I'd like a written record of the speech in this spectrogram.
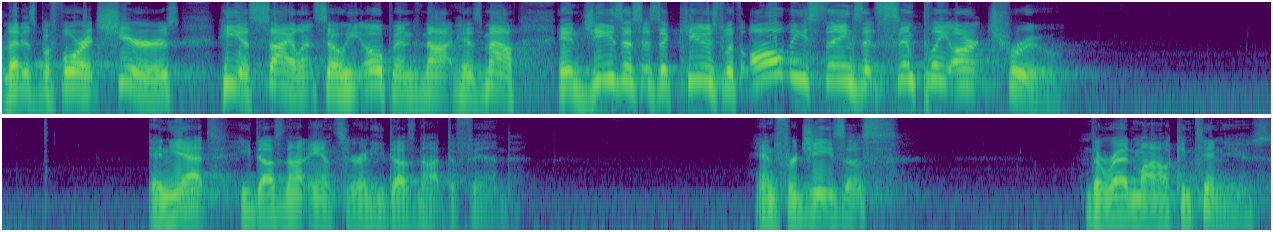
that is before its shearers, he is silent, so he opened not his mouth. And Jesus is accused with all these things that simply aren't true. And yet, he does not answer and he does not defend. And for Jesus, the red mile continues.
